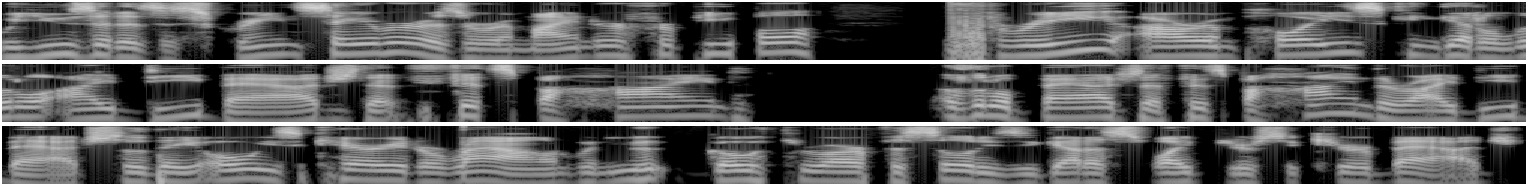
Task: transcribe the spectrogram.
we use it as a screensaver as a reminder for people Three, our employees can get a little ID badge that fits behind a little badge that fits behind their ID badge, so they always carry it around. When you go through our facilities, you got to swipe your secure badge.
